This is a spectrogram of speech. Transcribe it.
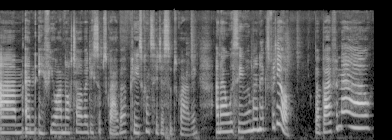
Um, and if you are not already a subscriber, please consider subscribing. And I will see you in my next video. Bye-bye for now.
